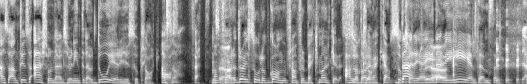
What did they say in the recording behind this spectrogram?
Alltså antingen så är solen där eller så är den inte där och då är det ju såklart Alltså, asfett. Man föredrar ju soluppgång framför bäckmörker alla Såklart. dagar i veckan. Såklart. Där är jag Ja. där är jag helt ensam. Ja.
